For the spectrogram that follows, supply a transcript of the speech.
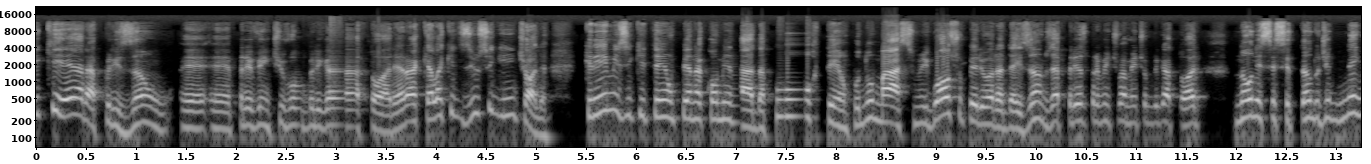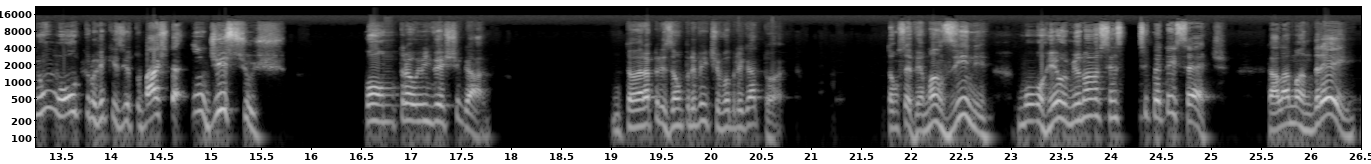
que, que era a prisão é, é, preventiva obrigatória? Era aquela que dizia o seguinte: olha, crimes em que tenham pena combinada por tempo, no máximo, igual ou superior a 10 anos, é preso preventivamente obrigatório, não necessitando de nenhum outro requisito, basta indícios contra o investigado. Então era prisão preventiva obrigatória. Então você vê, Manzini morreu em 1957, Calamandrei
